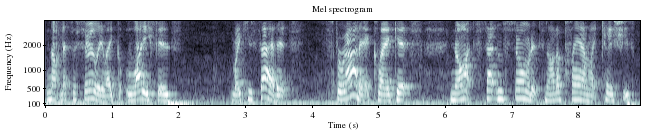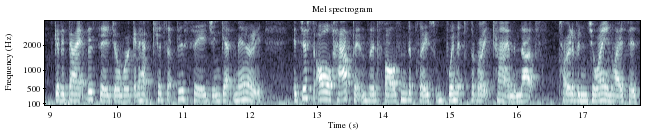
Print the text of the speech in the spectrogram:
Not necessarily. Like life is, like you said, it's sporadic. Like it's not set in stone. It's not a plan. Like, okay, she's gonna die at this age, or we're gonna have kids at this age and get married. It just all happens. It falls into place when it's the right time, and that's part of enjoying life is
